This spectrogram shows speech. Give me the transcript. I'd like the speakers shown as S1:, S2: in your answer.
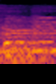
S1: Coming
